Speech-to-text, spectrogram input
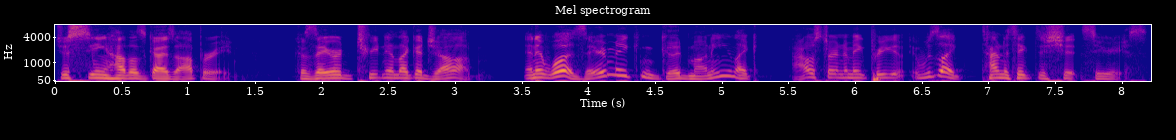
Just seeing how those guys operate because they were treating it like a job, and it was. They were making good money. Like I was starting to make pretty. good It was like time to take this shit serious,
